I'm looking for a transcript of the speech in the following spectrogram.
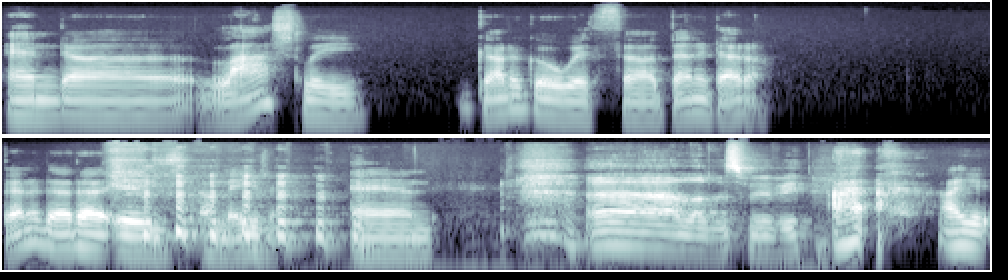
And uh, lastly, got to go with uh, Benedetta. Benedetta is amazing, and uh, I love this movie. I, I,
